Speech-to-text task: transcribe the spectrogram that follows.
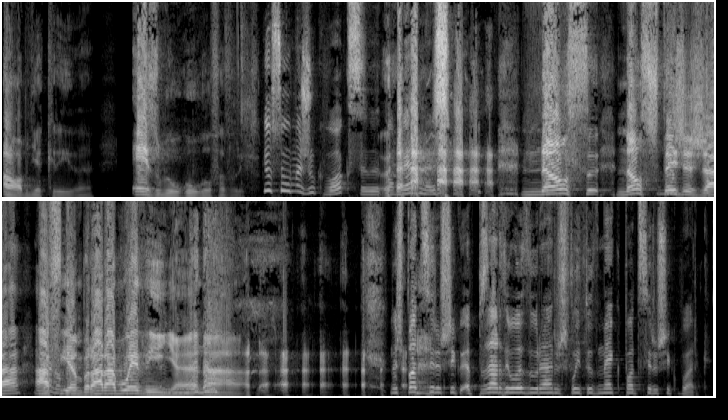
Oh, minha querida. És o meu Google favorito. Eu sou uma jukebox eh, com pernas. não, se, não se esteja já a afiambrar a moedinha. Não, não. Mas pode ser o Chico, apesar de eu adorar os Fleetwood Mac, pode ser o Chico Buarque.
